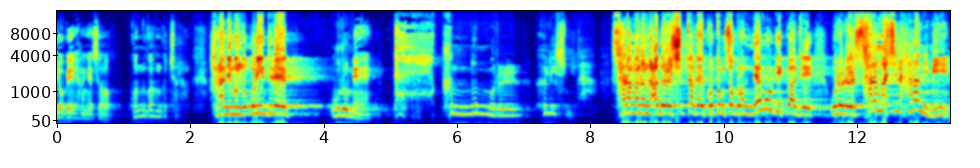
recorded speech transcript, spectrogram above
욥에 향해서 권고한 것처럼 하나님은 우리들의 울음에 더 큰 눈물을 흘리십니다. 사랑하는 아들 십자가의 고통 속으로 내몰기까지 우리를 사랑하신 하나님이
